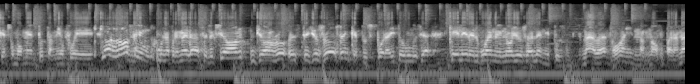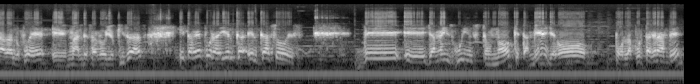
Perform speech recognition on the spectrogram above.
que en su momento también fue una, primera selección. John este Josh Rosen que pues por ahí todo el mundo decía que él era el bueno y no Josh Allen y pues nada no, no, para nada lo fue. Eh, mal desarrollo quizás. Y también por ahí el, el caso es de eh, Jameis Winston no que también llegó por la puerta grande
